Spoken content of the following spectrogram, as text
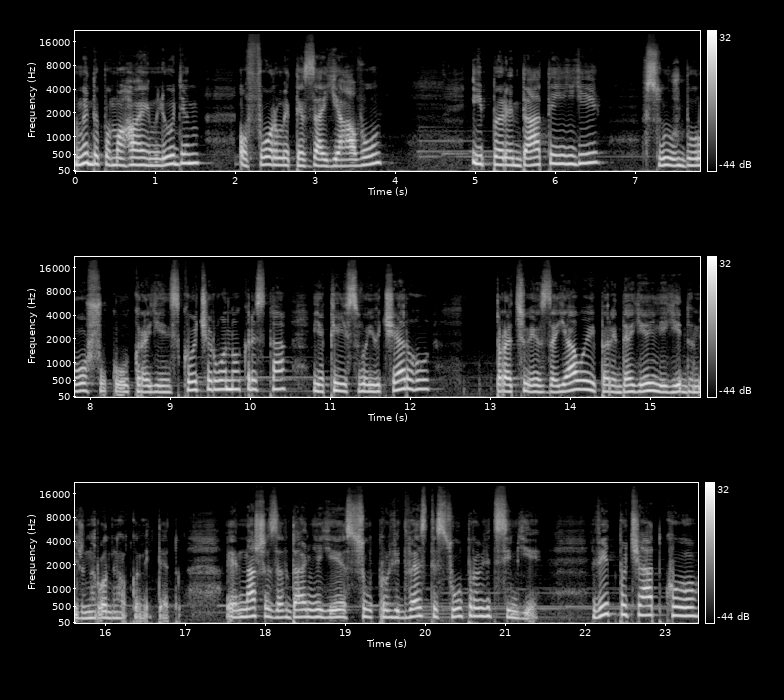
Ми допомагаємо людям оформити заяву і передати її в службу розшуку Українського Червоного Христа, який, в свою чергу, працює з заявою і передає її до міжнародного комітету. Е, Наше завдання є супровід, вести супровід сім'ї. Від початку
